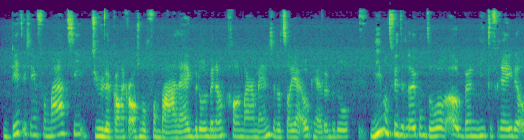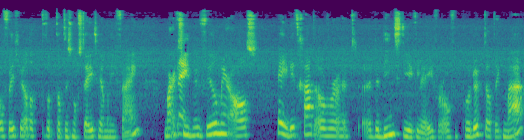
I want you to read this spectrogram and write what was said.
Dit is informatie. Tuurlijk kan ik er alsnog van balen. Hè. Ik bedoel, ik ben ook gewoon maar een mens. En dat zal jij ook hebben. Ik bedoel, niemand vindt het leuk om te horen. Oh, ik ben niet tevreden. Of weet je wel, dat, dat, dat is nog steeds helemaal niet fijn. Maar ik Nee. zie het nu veel meer als. hey, dit gaat over het, eh, de dienst die ik lever. Of het product dat ik maak.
